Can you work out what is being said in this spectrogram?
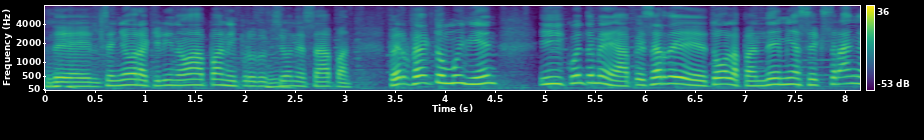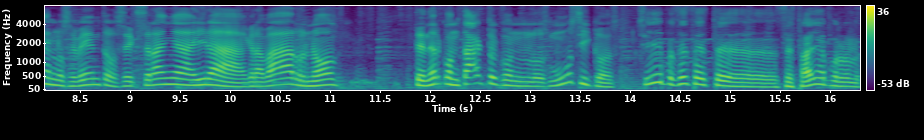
del señor Aquilino Apan y Producciones Apan. Perfecto, muy bien. Y cuénteme, a pesar de toda la pandemia, se extrañan los eventos, se extraña ir a grabar, ¿no? Tener contacto con los músicos. Sí, pues es, este, se extraña por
